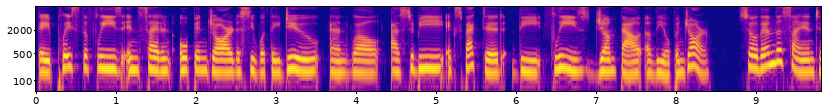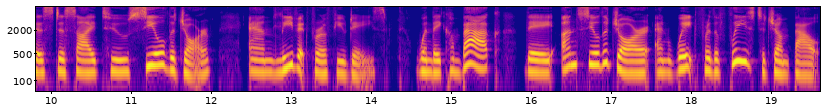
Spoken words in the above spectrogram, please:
They place the fleas inside an open jar to see what they do, and well, as to be expected, the fleas jump out of the open jar. So then the scientists decide to seal the jar and leave it for a few days. When they come back, they unseal the jar and wait for the fleas to jump out.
